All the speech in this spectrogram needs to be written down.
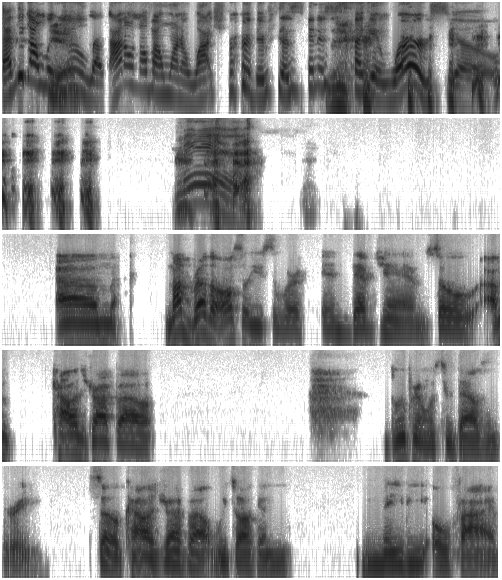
I think I'm with Yeah. you. Like, I don't know if I want to watch further because then it's just gonna get worse, yo. Man. Um, my brother also used to work in Def Jam, so I'm college dropout. Blueprint was 2003, so college dropout. We talking maybe 05,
